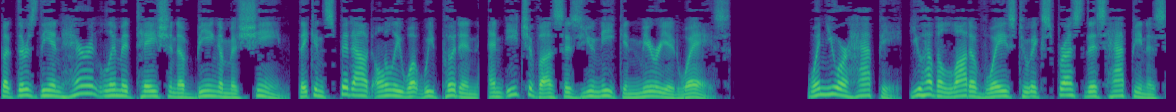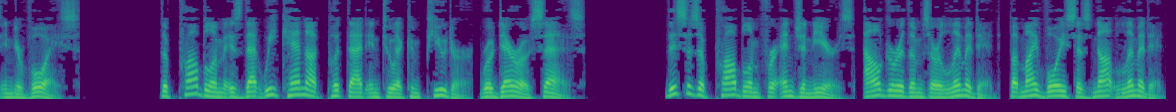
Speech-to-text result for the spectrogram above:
But there's the inherent limitation of being a machine, they can spit out only what we put in, and each of us is unique in myriad ways. When you are happy, you have a lot of ways to express this happiness in your voice. The problem is that we cannot put that into a computer, Rodero says. This is a problem for engineers, algorithms are limited, but my voice is not limited.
